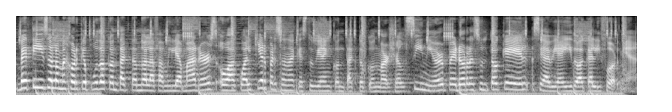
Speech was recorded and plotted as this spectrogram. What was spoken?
Betty hizo lo mejor que pudo contactando a la familia Matters o a cualquier persona que estuviera en contacto con Marshall Sr., pero resultó que él se había ido a California.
